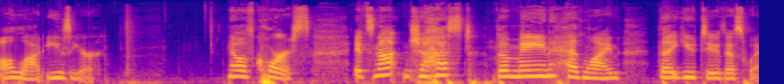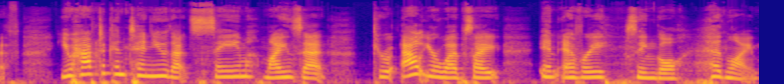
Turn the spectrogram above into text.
a lot easier. Now, of course, it's not just the main headline that you do this with. You have to continue that same mindset throughout your website in every single headline.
